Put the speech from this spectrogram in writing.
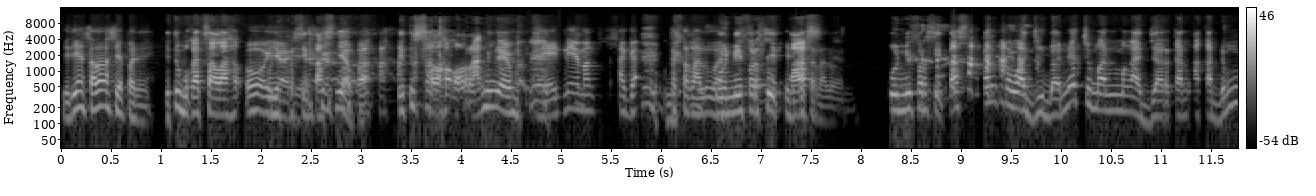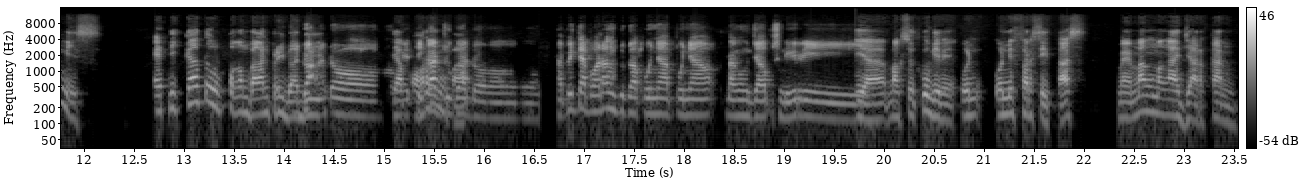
Jadi yang salah siapa nih? Itu bukan salah Oh, iya, iya. universitasnya, Pak. Itu salah orangnya, Pak. Ya, ini emang agak keterlaluan. Ini Universitas keterlaluan. Universitas kan kewajibannya cuma mengajarkan akademis. Etika tuh pengembangan pribadi. Enggak dong. Tiap Etika orang, juga Pak. dong. Tapi tiap orang juga punya punya tanggung jawab sendiri. Iya, maksudku gini, un- universitas memang mengajarkan,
